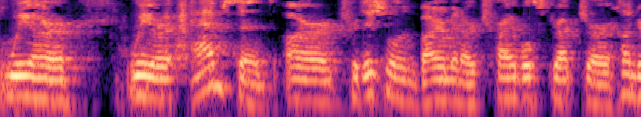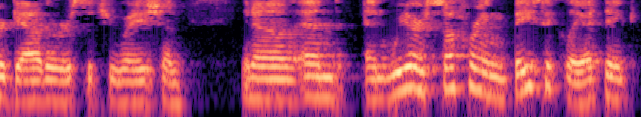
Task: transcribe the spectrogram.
we are we are absent our traditional environment, our tribal structure, our hunter-gatherer situation, you know, and and we are suffering basically. I think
